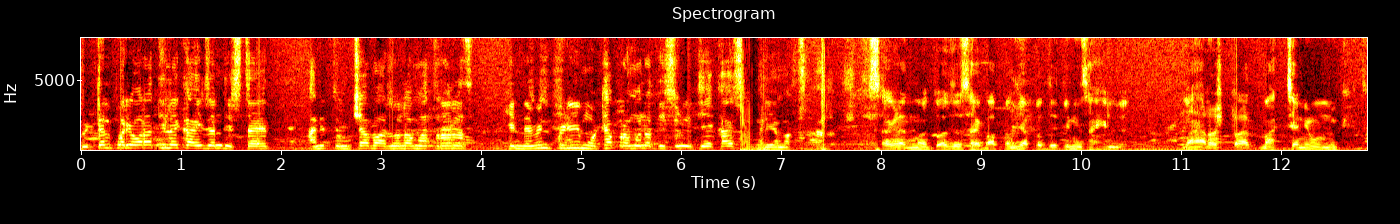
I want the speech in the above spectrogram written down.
विठ्ठल परिवारातीलही काही जण दिसत आहेत आणि तुमच्या बाजूला मात्र ही नवीन पिढी मोठ्या प्रमाणात दिसून येते. काय सांगाल या मागचं सगळ्यात महत्वाचं साहेब आपण ज्या पद्धतीने सांगितलं महाराष्ट्रात मागच्या निवडणुकीत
